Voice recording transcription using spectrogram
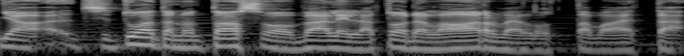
ja se tuotannon taso on välillä todella arveluttava, että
